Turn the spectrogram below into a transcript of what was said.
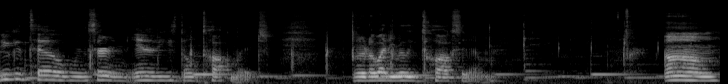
you can tell when certain entities don't talk much. Or nobody really talks to them. Um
